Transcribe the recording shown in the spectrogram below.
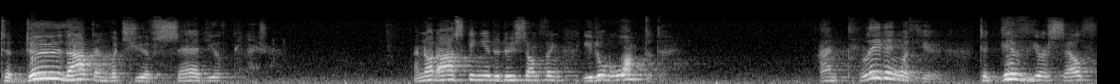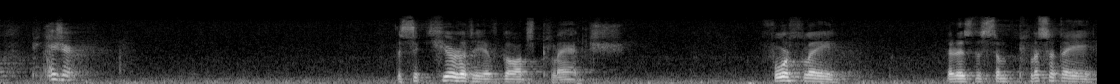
to do that in which you have said you have pleasure. I'm not asking you to do something you don't want to do. I'm pleading with you to give yourself pleasure. The security of God's pledge. Fourthly, there is the simplicity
